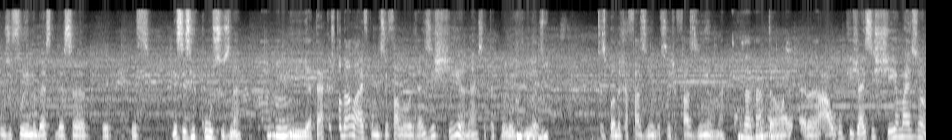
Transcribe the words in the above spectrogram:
usufruindo desse, dessa, desse, desses recursos, né? Uhum. E até a questão da live, como você falou, já existia, né, essa tecnologia. Uhum. As bandas já faziam, vocês já faziam, né? Exatamente. Então, é, era algo que já existia, mas ó,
